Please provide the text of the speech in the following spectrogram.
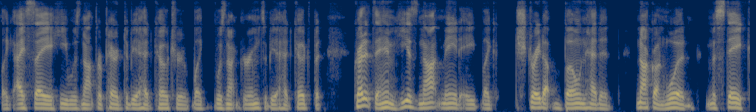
like I say he was not prepared to be a head coach or like was not groomed to be a head coach, but credit to him. He has not made a like straight up boneheaded knock on wood mistake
